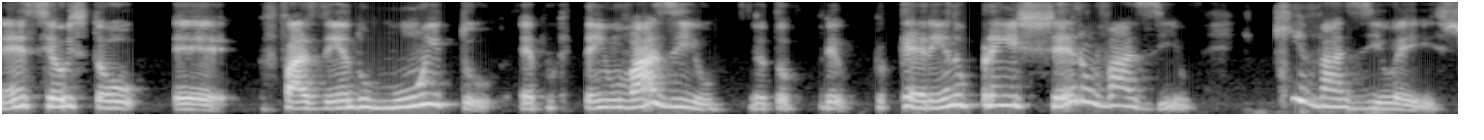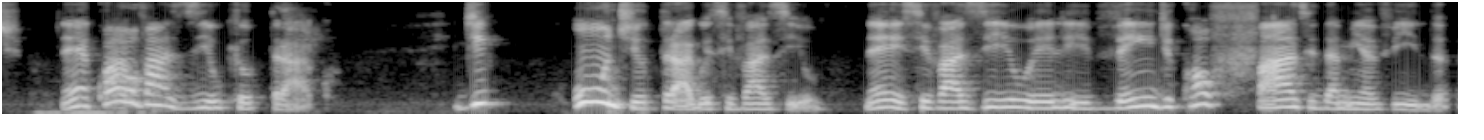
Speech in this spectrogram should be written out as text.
né? Se eu estou é, fazendo muito, é porque tem um vazio. Eu estou querendo preencher um vazio. Que vazio é este? Né? Qual é o vazio que eu trago? De onde eu trago esse vazio? Né? Esse vazio ele vem de qual fase da minha vida?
